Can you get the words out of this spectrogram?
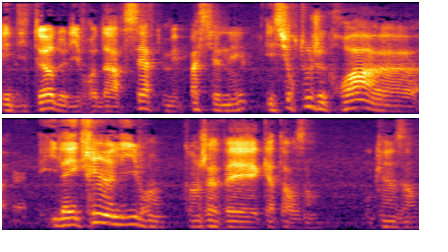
éditeur de livres d'art, certes, mais passionné. Et surtout, je crois, euh, il a écrit un livre quand j'avais 14 ans ou 15 ans.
